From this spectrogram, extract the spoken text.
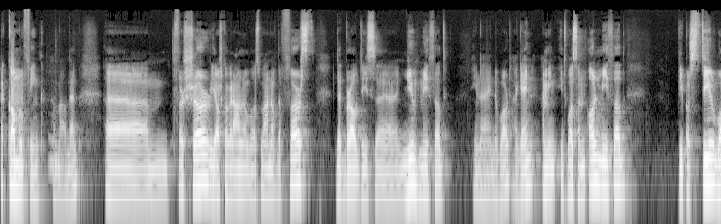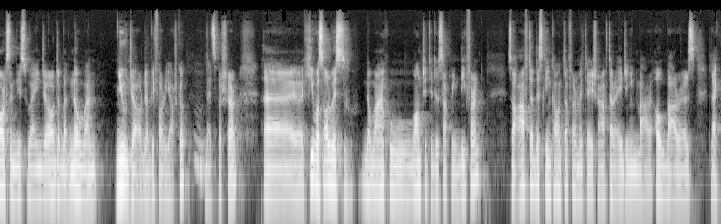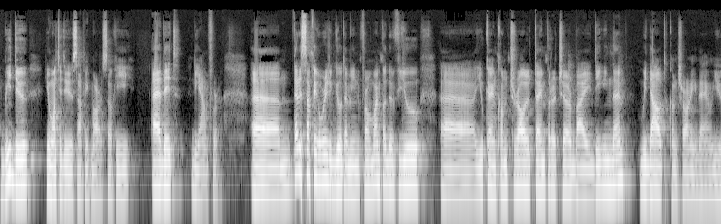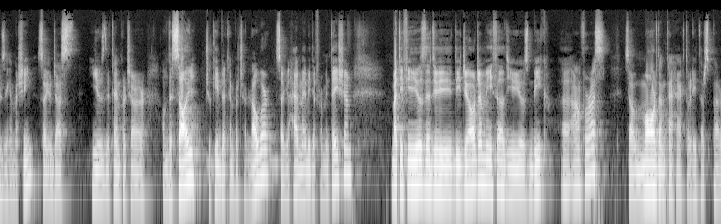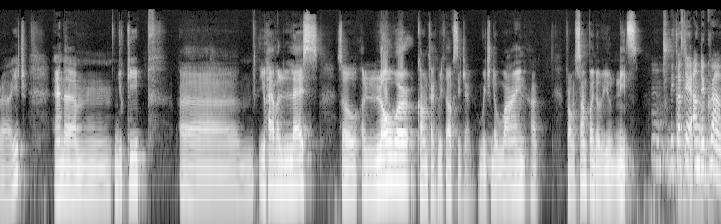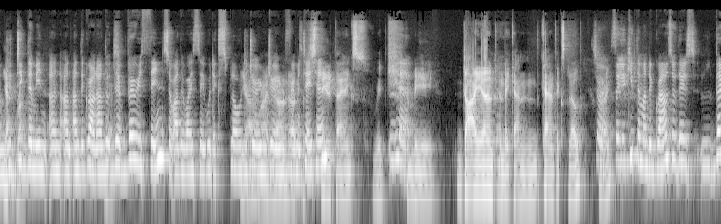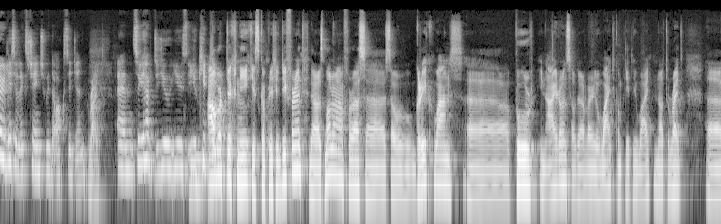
a common thing about them. Um, for sure, Josko Gravner was one of the first that brought this uh, new method in uh, in the world. Again, I mean, it was an old method people still works in this way in Georgia, but no one knew Georgia before Josko. That's for sure. Uh, he was always the one who wanted to do something different. So after the skin contact fermentation, after aging in bar- oak barrels, like we do, he wanted to do something more. So he added the amphora. Um, that is something really good. I mean, from one point of view, uh, you can control temperature by digging them without controlling them using a machine. So you just use the temperature of the soil to keep the temperature lower. So you have maybe the fermentation. But if you use the, the, the Georgia method, you use big uh, amphoras, so more than 10 hectoliters per uh, each. And um, you keep, uh, you have a less, so a lower contact with oxygen, which the wine, uh, from some point of view, needs. Because they're underground, Yeah, you dig right. them in un, un, underground, and Yes. they're very thin, so otherwise they would explode during right, during there are fermentation. Steel tanks, which Yeah. can be giant and they can can't explode. Sure. Right. So you keep them underground, so there's very little exchange with the oxygen. Right. Um, so you have to you use you keep Our them, technique is completely different. There are smaller amphoras, uh, so Greek ones, uh, poor in iron, so they are very white, completely white, not red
